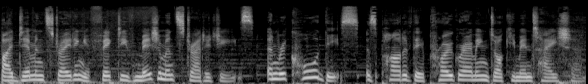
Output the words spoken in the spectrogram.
by demonstrating effective measurement strategies and record this as part of their programming documentation.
